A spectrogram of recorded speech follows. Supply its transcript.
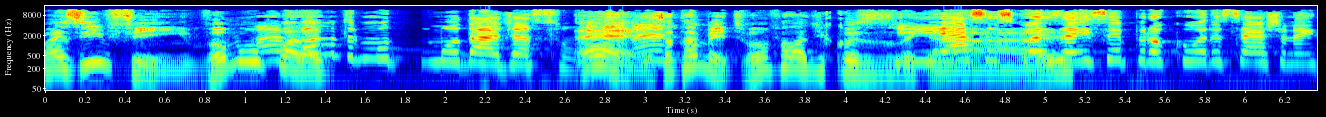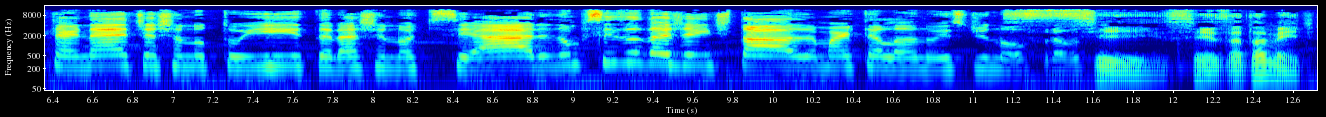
Mas enfim, vamos Mas parar. Vamos mudar de assunto. É, né? exatamente. Vamos falar de coisas que legais. essas coisas aí você procura, você acha na internet, acha no Twitter, acha no noticiário. Não precisa da gente estar tá martelando isso de novo pra você. Sim, sim, exatamente.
